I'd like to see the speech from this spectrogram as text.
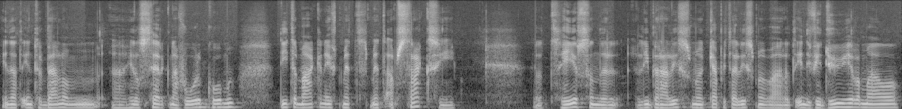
in dat interbellum uh, heel sterk naar voren komen, die te maken heeft met, met abstractie. Het heersende liberalisme, kapitalisme, waar het individu helemaal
